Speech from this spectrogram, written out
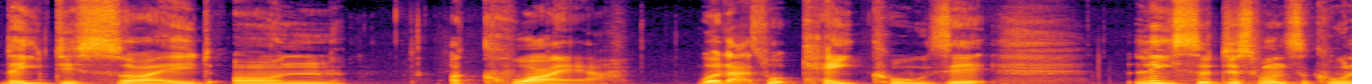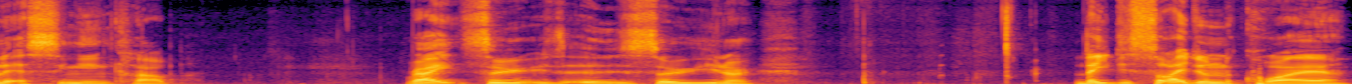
they decide on a choir well, that's what Kate calls it. Lisa just wants to call it a singing club. Right? So so you know they decide on the choir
